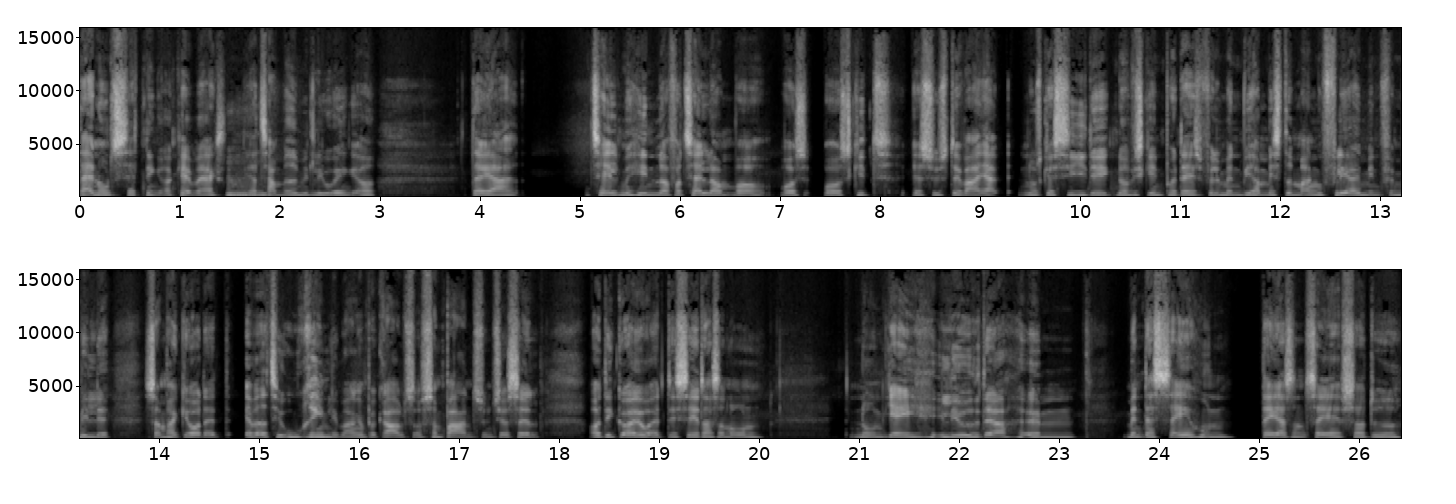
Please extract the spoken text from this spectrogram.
der er nogle sætninger, kan jeg mærke, sådan, mm. jeg tager med i mit liv. Ikke? Og da jeg talte med hende og fortalte om, hvor, hvor, hvor skidt jeg synes, det var. Jeg, nu skal jeg sige, det er ikke noget, vi skal ind på i dag selvfølgelig, men vi har mistet mange flere i min familie, som har gjort, at jeg har været til urimelig mange begravelser som barn, synes jeg selv. Og det gør jo, at det sætter sig nogle, nogle ja i livet der. Øhm, men der sagde hun, da jeg sådan sagde, så døde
